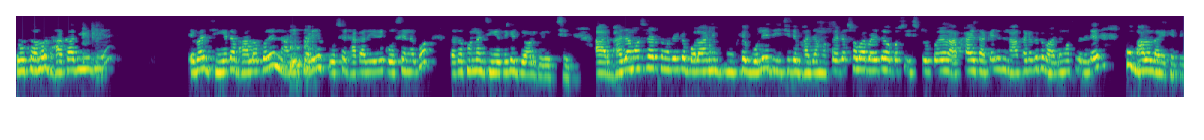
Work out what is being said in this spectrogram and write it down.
তো চলো ঢাকা দিয়ে দিয়ে এবার ঝিঙেটা ভালো করে নাড়িয়ে চাড়িয়ে কষে ঢাকা দিয়ে দিয়ে কষে নেব, ততক্ষণ না ঝিঙে থেকে জল বেরোচ্ছে। আর ভাজা মশলাটা তোমাদেরকে বলা হয়নি, মুখে বলে দিয়েছি যে ভাজা মশলা, এটা সবার বাড়িতে অবশ্যই স্টোর করে রাখাই থাকে, যদি না থাকে তো ভাজা মশলা দিলে খুব ভালো লাগে খেতে।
